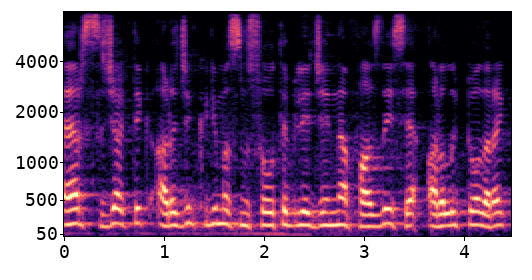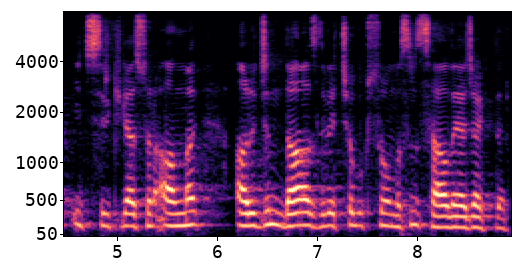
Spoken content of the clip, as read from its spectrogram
Eğer sıcaklık aracın klimasını soğutabileceğinden fazla ise aralıklı olarak iç sirkülasyonu almak aracın daha hızlı ve çabuk soğumasını sağlayacaktır.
